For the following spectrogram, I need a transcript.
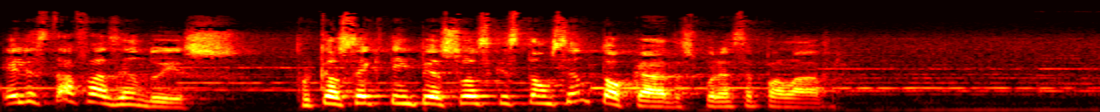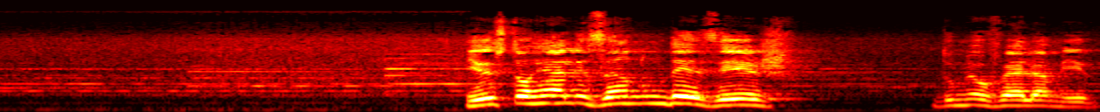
ele está fazendo isso, porque eu sei que tem pessoas que estão sendo tocadas por essa palavra. E eu estou realizando um desejo do meu velho amigo.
